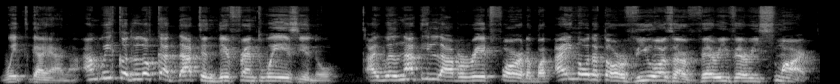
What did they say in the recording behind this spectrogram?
with Guyana. And we could look at that in different ways, you know. I will not elaborate further, but I know that our viewers are very, very smart.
